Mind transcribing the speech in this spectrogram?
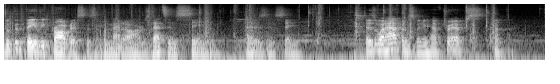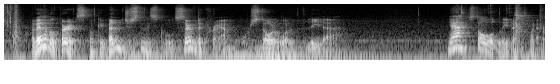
Look at the daily progress because of the man at arms. That's insane. That is insane. This is what happens when you have trips. Available perks. Okay, Bellum Justum is cool. Serve the crown or stalwart leader. Yeah, stalwart leader. Whatever.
